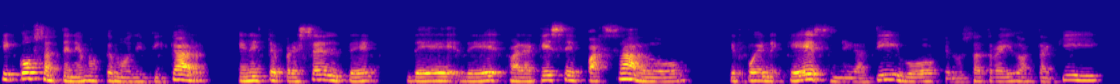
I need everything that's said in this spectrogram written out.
qué cosas tenemos que modificar en este presente de, de, para que ese pasado que, fue, que es negativo, que nos ha traído hasta aquí,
